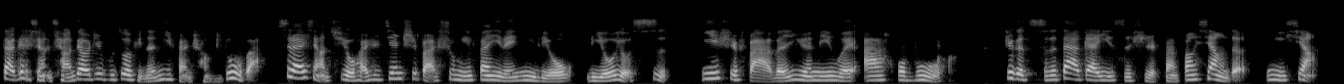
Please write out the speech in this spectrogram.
大概想强调这部作品的逆反程度吧。思来想去，我还是坚持把书名翻译为逆流。理由有四：一是法文原名为阿霍布。这个词的大概意思是反方向的逆向，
